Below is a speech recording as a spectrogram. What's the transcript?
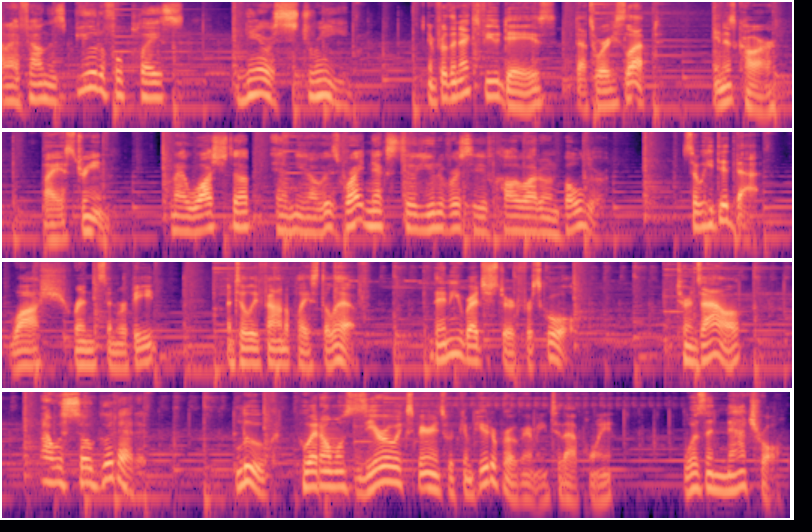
And I found this beautiful place near a stream. And for the next few days, that's where he slept in his car by a stream. And I washed up, and you know, it was right next to University of Colorado in Boulder. So he did that wash, rinse, and repeat until he found a place to live. Then he registered for school. Turns out, I was so good at it. Luke, who had almost zero experience with computer programming to that point, was a natural.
